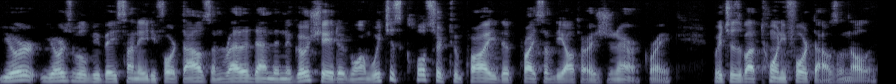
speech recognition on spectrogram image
your, yours will be based on 84,000 rather than the negotiated one, which is closer to probably the price of the authorized generic, right? Which is about $24,000.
